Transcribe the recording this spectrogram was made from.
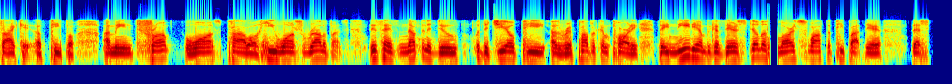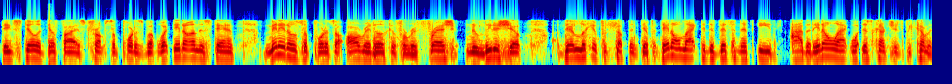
psyche of people. I mean, Trump wants power. He wants relevance. This has nothing to do with the GOP or the Republican Party. They need him because there's still a large swath of people out there that they still identify as Trump supporters. But what they don't understand, many of those supporters are already looking for refresh, new leadership. They're looking for something different. They don't like the divisiveness either. They don't like what this country is becoming.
